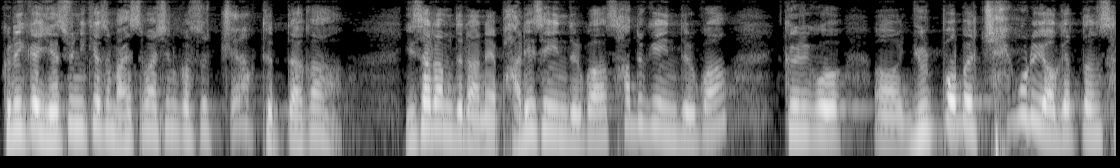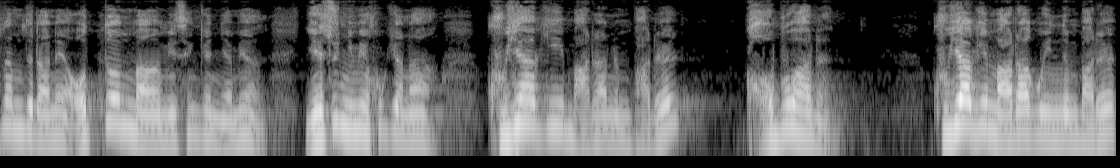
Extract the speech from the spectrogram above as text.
그러니까 예수님께서 말씀하시는 것을 쭉 듣다가 이 사람들 안에 바리새인들과 사두개인들과 그리고 어, 율법을 최고로 여겼던 사람들 안에 어떤 마음이 생겼냐면 예수님이 혹여나 구약이 말하는 바를 거부하는 구약이 말하고 있는 바를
